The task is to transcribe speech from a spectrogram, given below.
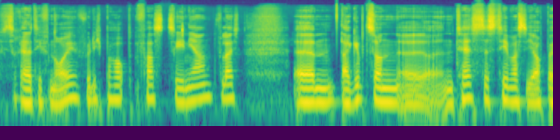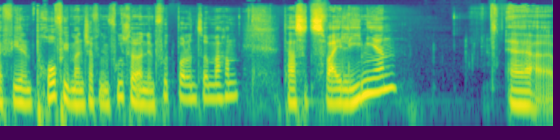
ist relativ neu, würde ich behaupten, fast zehn Jahren vielleicht. Ähm, da gibt es so ein, äh, ein Testsystem, was die auch bei vielen Profimannschaften im Fußball und im Football und so machen. Da hast du zwei Linien, äh,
